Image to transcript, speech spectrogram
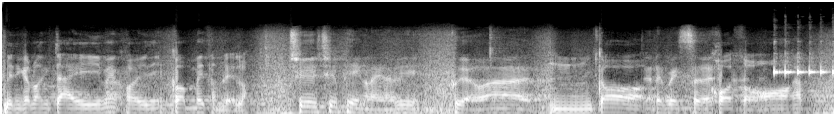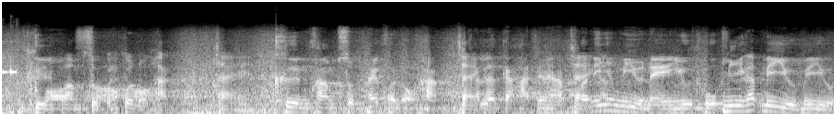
เป็นกำลังใจไม่คอยนี่ก็ไม่สำเร็จหรอกชื่อชื่อเพลงอะไรครับพี่เผื่อว่า อืมก็จะได้ไปเสิร์ช คอสอครับ คือความสุขให้คนอกหักใช่ คืนความสุขให้คนอกหักใช่ครับเลิกกาฮัทใช่ไหมครับใช่ตอนนี้ครับยังมีอยู่ใน YouTube มีครับมีอยู่มีอยู่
